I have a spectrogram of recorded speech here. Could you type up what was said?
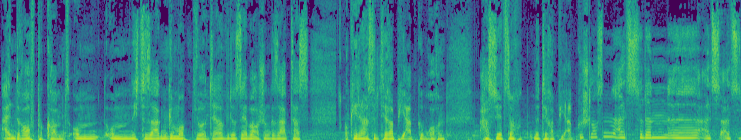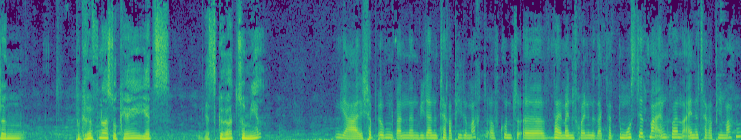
einen drauf bekommt, um, um nicht zu sagen gemobbt wird, ja, wie du es selber auch schon gesagt hast. Okay, dann hast du die Therapie abgebrochen. Hast du jetzt noch eine Therapie abgeschlossen, als du dann, äh, als, als du dann begriffen hast, okay, jetzt, jetzt gehört zu mir? Ja, ich habe irgendwann dann wieder eine Therapie gemacht, aufgrund, äh, weil meine Freundin gesagt hat, du musst jetzt mal irgendwann eine Therapie machen.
